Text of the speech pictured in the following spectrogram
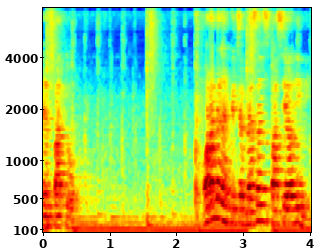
dan patung. Orang dengan kecerdasan spasial ini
